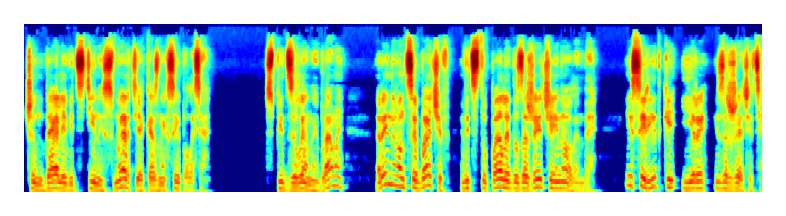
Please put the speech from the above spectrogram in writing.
чим далі від стіни смерті, яка з них сипалася. З-під зеленої брами Рейневан це бачив, відступали до Зажеча і Ноленде, і сирітки Іри із Ржечиці.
